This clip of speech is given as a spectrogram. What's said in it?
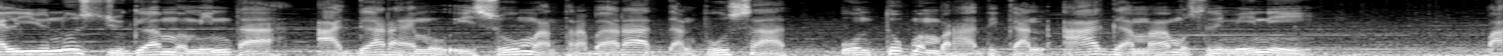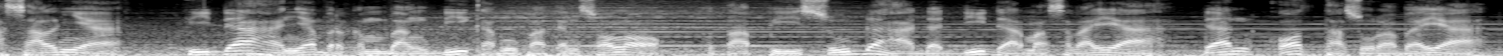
El Yunus juga meminta agar MUI Sumatera Barat dan Pusat untuk memperhatikan agama Muslim ini. Pasalnya, tidak hanya berkembang di Kabupaten Solok, tetapi sudah ada di Dharmasraya dan Kota Surabaya.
